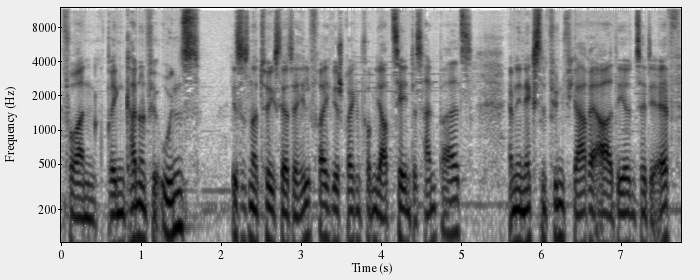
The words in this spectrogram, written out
voranbringen kann. Und für uns ist es natürlich sehr, sehr hilfreich. Wir sprechen vom Jahrzehnt des Handballs. Wir haben die nächsten fünf Jahre ARD und ZDF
